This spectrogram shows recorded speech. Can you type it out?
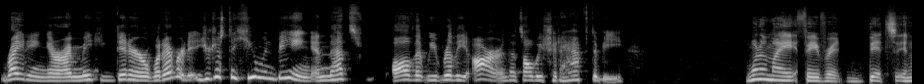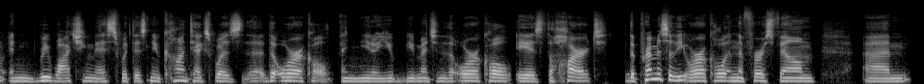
writing or I'm making dinner or whatever. You're just a human being. And that's all that we really are. And that's all we should have to be. One of my favorite bits in, in rewatching this with this new context was the, the Oracle. And, you know, you, you mentioned the Oracle is the heart. The premise of the Oracle in the first film um,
